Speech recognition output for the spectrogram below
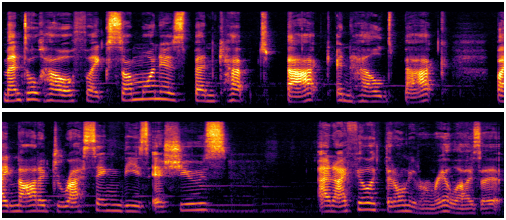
mental health. Like someone has been kept back and held back by not addressing these issues and I feel like they don't even realize it.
